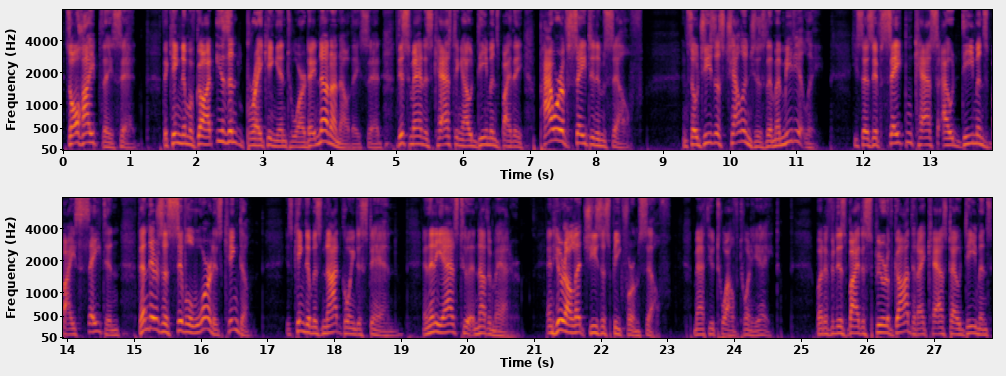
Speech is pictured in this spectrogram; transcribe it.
It's all hype, they said. The kingdom of God isn't breaking into our day. No, no, no, they said. This man is casting out demons by the power of Satan himself. And so Jesus challenges them immediately. He says, if Satan casts out demons by Satan, then there's a civil war in his kingdom. His kingdom is not going to stand. And then he adds to another matter. And here I'll let Jesus speak for himself. Matthew 12, 28. But if it is by the Spirit of God that I cast out demons,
